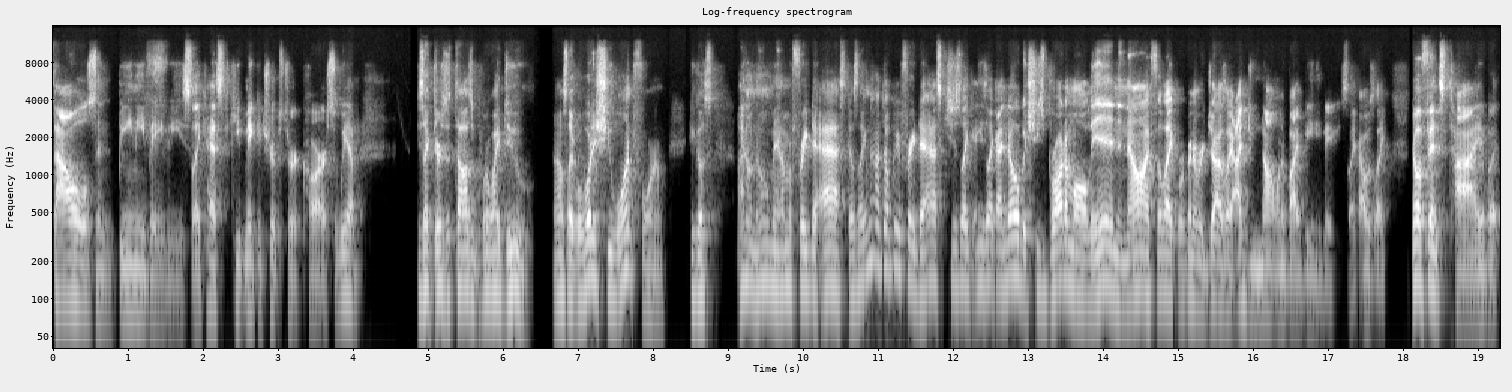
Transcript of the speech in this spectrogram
thousand beanie babies, like has to keep making trips to her car. So we have." He's like, "There's a thousand. What do I do?" And I was like, "Well, what does she want for him?" He goes, "I don't know, man. I'm afraid to ask." I was like, "No, don't be afraid to ask." She's like, "He's like, I know, but she's brought them all in, and now I feel like we're gonna reject." I was like, "I do not want to buy beanie babies." Like, I was like, "No offense, Ty, but."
